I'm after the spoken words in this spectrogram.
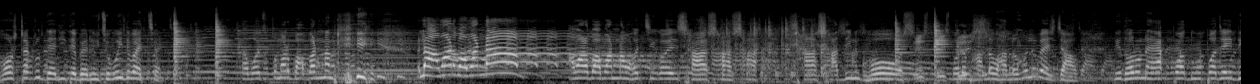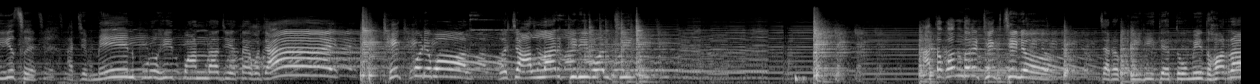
ঘোষটা একটু দেরিতে বেরিয়েছে বুঝতে পারছেন? তা বলছে, তোমার বাবার নাম কি? বলে আমার বাবার নাম আমার বাবার নাম হচ্ছে স্বাধীন ঘোষ। বলে ভালো ভালো বলে বেশ যাও। দিয়ে ধরুন এক পা দু পা যেই দিয়েছে আর যে মেন পুরোহিত পান্ডা যে তাই বলছে "এই, ঠিক করে বল। বলছে আল্লাহর কিরি বলছি। এতক্ষণ ধরে ঠিক ছিল। যেন পিড়িতে তুমি ধরা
